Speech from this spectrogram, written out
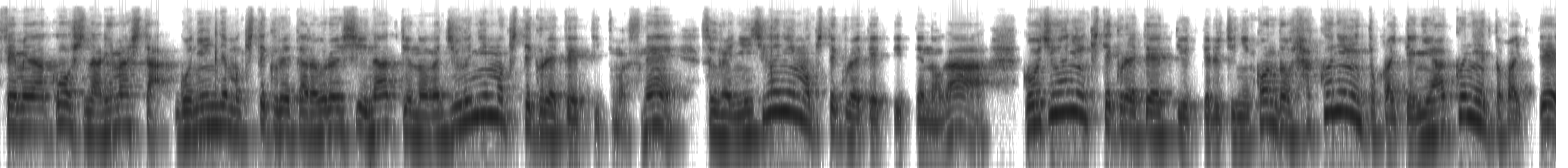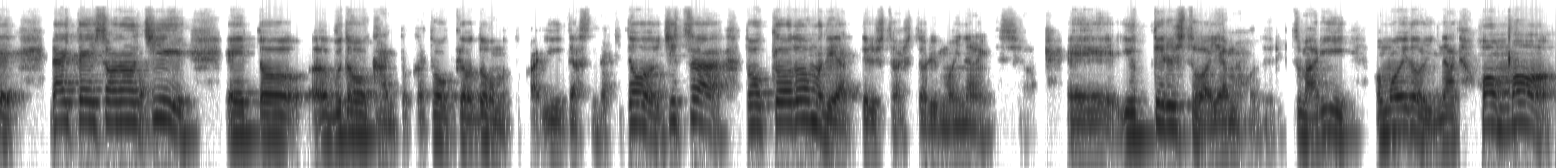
セミナー講師になりました。5人でも来てくれたら嬉しいなっていうのが10人も来てくれてって言ってますね。それから20人も来てくれてって言ってるのが、50人来てくれてって言ってるうちに今度100人とか言って200人とか言って、だいたいそのうち、えっ、ー、と、武道館とか東京ドームとか言い出すんだけど、実は東京ドームでやってる人は一人もいないんですよ。えー、言ってる人は山ほどいる。つまり、思思い通りになっ、本も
